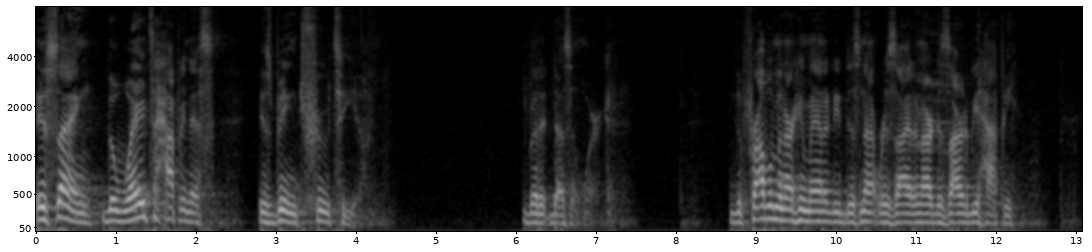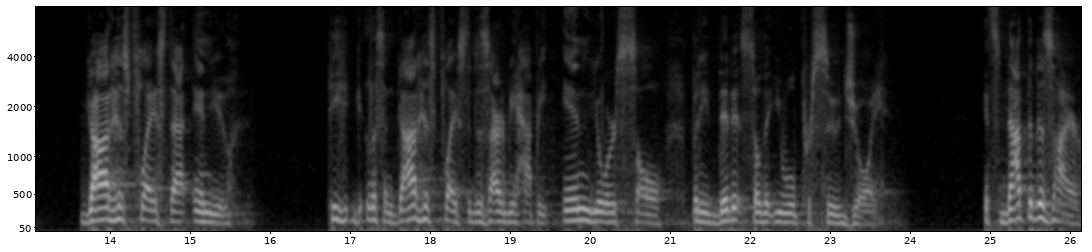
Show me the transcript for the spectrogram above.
is saying the way to happiness is being true to you. But it doesn't work. The problem in our humanity does not reside in our desire to be happy. God has placed that in you. He, listen, God has placed the desire to be happy in your soul, but He did it so that you will pursue joy. It's not the desire,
